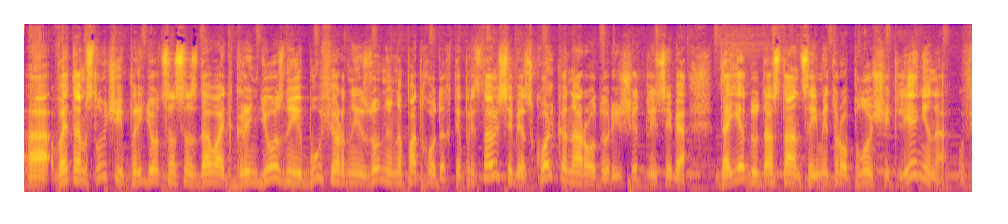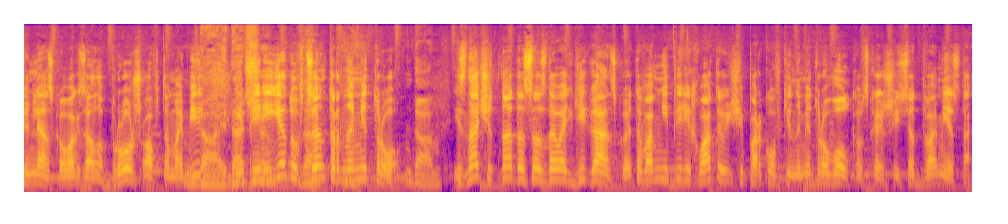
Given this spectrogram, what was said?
в этом случае придется создавать грандиозные буферные зоны на подходах. Ты представляешь себе, сколько народу решит для себя, доеду до станции метро Площадь Ленина у финляндского вокзала, брошу автомобиль Да, и и, дальше- перееду да. в центр на метро. Да. И значит, надо создавать гигантскую. Это вам не перехватывающие парковки на метро Волковская, 62 места,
